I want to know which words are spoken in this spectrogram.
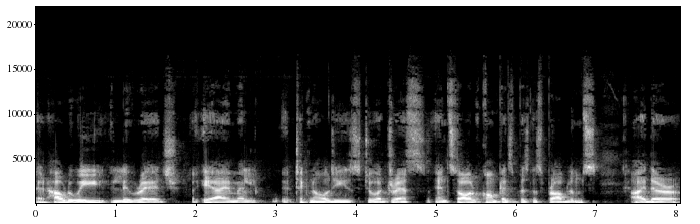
that how do we leverage AI ML technologies to address and solve complex business problems, either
